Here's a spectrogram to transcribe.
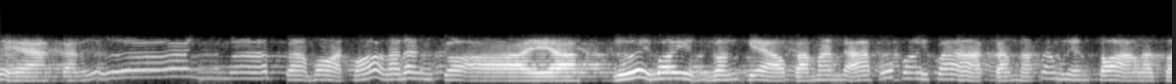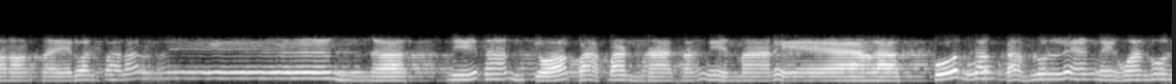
แดกกันเอ้ยมากะมอดหมอละนั่งจอย เลยบ่อยหลวงแก้วกามันดาผู้ปล่อยปากกำหนักน้ำเลี้ยงตองละสนองใส่ดวนปลาลัน นะนิทานจวบปากปันนาสังเวียนมาแรงละพูดน้ำกำรุนแรงในหัวนุ่น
